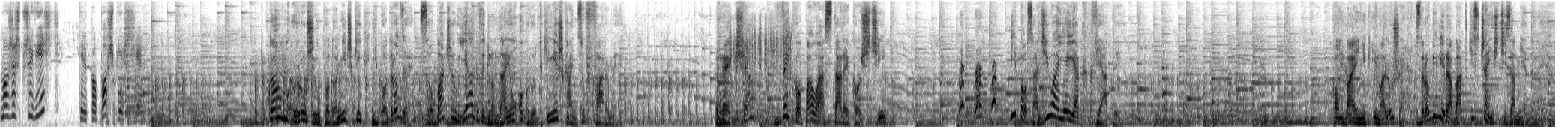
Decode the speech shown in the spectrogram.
Możesz przywieźć? Tylko pośpiesz się. Tom ruszył po doniczki i po drodze zobaczył, jak wyglądają ogródki mieszkańców farmy. Reksia wykopała stare kości i posadziła je jak kwiaty. Kombajnik i maluszek zrobili rabatki z części zamiennych.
